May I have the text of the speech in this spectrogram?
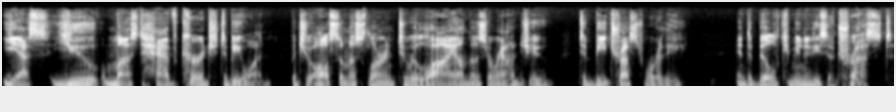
Yes, you must have courage to be one but you also must learn to rely on those around you, to be trustworthy, and to build communities of trust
